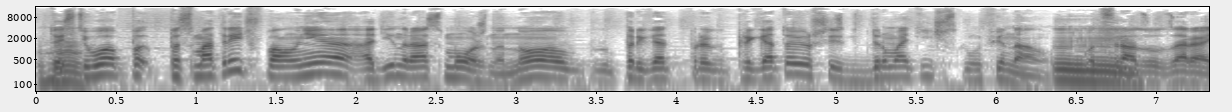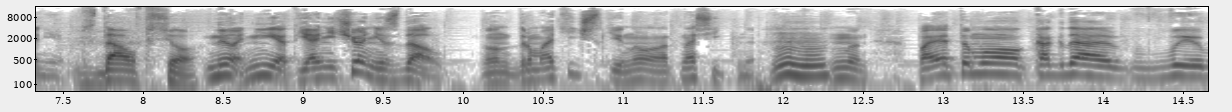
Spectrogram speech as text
То есть его по- посмотреть вполне один раз можно, но приго- приготовившись к драматическому финалу, вот Мгм. сразу заранее. Сдал все. Ну, нет, я ничего не сдал. Он драматический, но относительно. Ну, Поэтому, когда вы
